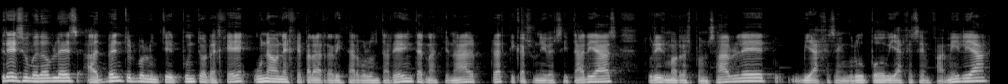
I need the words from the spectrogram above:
www.adventurevolunteer.org, una ONG para realizar voluntariado internacional, prácticas universitarias, turismo responsable, viajes en grupo, viajes en familia,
